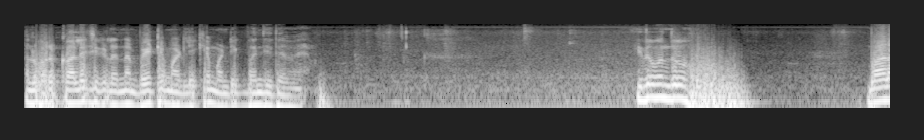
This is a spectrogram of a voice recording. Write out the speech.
ಹಲವಾರು ಕಾಲೇಜುಗಳನ್ನು ಭೇಟಿ ಮಾಡಲಿಕ್ಕೆ ಮಂಡಿಗೆ ಬಂದಿದ್ದೇವೆ. ಇದು ಒಂದು ಭಾಳ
